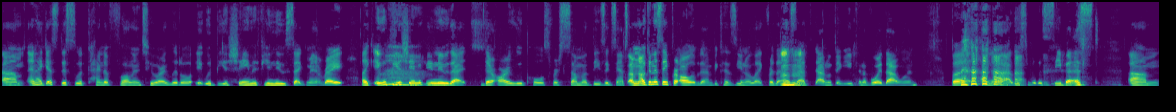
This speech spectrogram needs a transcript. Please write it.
um, and I guess this would kind of fall into our little "it would be a shame if you knew" segment, right? Like, it would be a shame if you knew that there are loopholes for some of these exams. I'm not gonna say for all of them because you know, like for the mm-hmm. LSAT, I don't think you can avoid that one. But I know at least for the CBEST, um,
